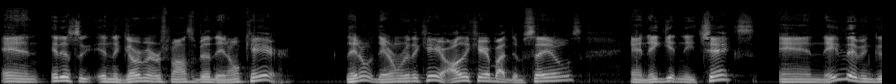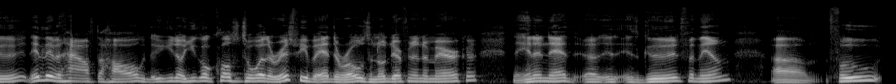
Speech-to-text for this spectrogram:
And it is in the government responsibility. They don't care. They don't. They don't really care. All they care about themselves, and they getting their checks, and they living good. They living high off the hog. You know, you go closer to where the rich people at. The roads are no different in America. The internet uh, is, is, good for them. Um, food,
